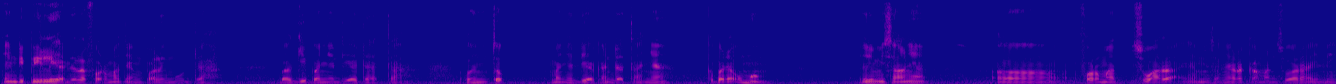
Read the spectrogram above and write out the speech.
yang dipilih adalah format yang paling mudah bagi penyedia data untuk menyediakan datanya kepada umum. Jadi misalnya uh, format suara ya misalnya rekaman suara ini.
